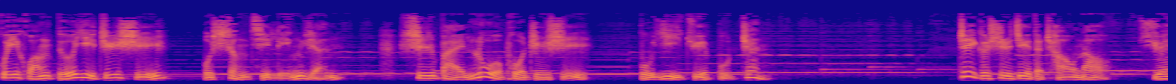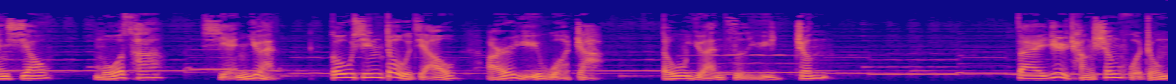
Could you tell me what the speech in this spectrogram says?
辉煌得意之时。不盛气凌人，失败落魄之时，不一蹶不振。这个世界的吵闹、喧嚣、摩擦、嫌怨、勾心斗角、尔虞我诈，都源自于争。在日常生活中，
